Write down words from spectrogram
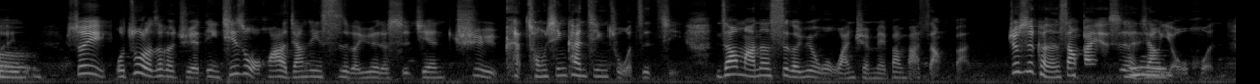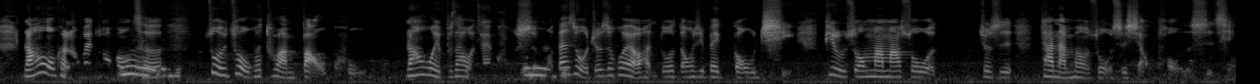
嗯，所以我做了这个决定。其实我花了将近四个月的时间去看，重新看清楚我自己，你知道吗？那四个月我完全没办法上班，就是可能上班也是很像游魂，嗯，然后我可能会坐公车，嗯，坐一坐我会突然爆哭。然后我也不知道我在哭什么，嗯，但是我就是会有很多东西被勾起，譬如说妈妈说我就是她男朋友说我是小偷的事情，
